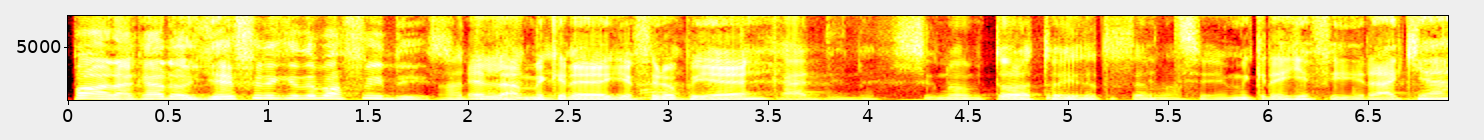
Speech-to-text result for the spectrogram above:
Παρακάνω γέφυρα και δεν με αφήνεις. Άντε, Έλα, κάντε. μικρέ γεφυροποιέ. Κάντε, ναι. Συγγνώμη, τώρα το είδα το θέμα. Έτσι, μικρέ γεφυράκια.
